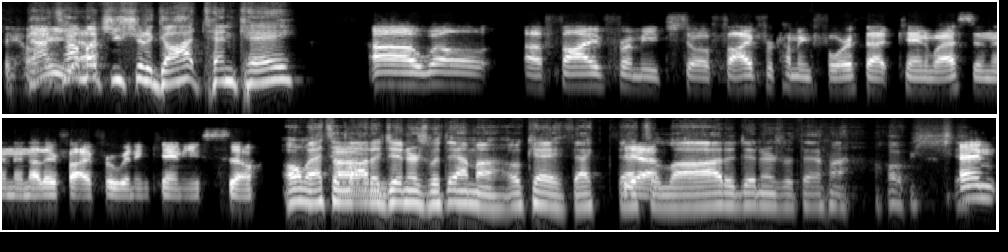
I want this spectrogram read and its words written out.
That's me? how Yeah. much you should have got, 10k. Uh well, a 5 from each. So a 5 for coming fourth at Can West and then another 5 for winning Can East. So Oh, that's a lot of Um, dinners with Emma. Okay, that that's Yeah. a lot of dinners with Emma. Oh shit. and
